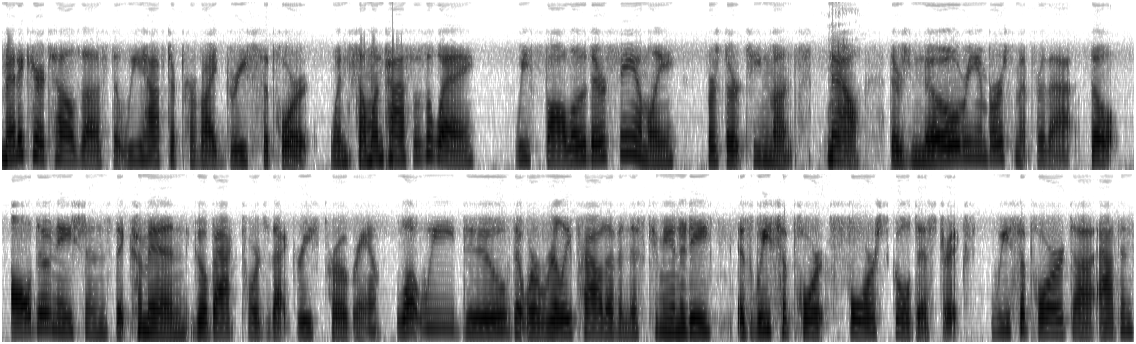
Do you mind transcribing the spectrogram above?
Medicare tells us that we have to provide grief support. When someone passes away, we follow their family for 13 months. Now, there's no reimbursement for that. So all donations that come in go back towards that grief program. What we do that we're really proud of in this community is we support four school districts. We support uh, Athens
